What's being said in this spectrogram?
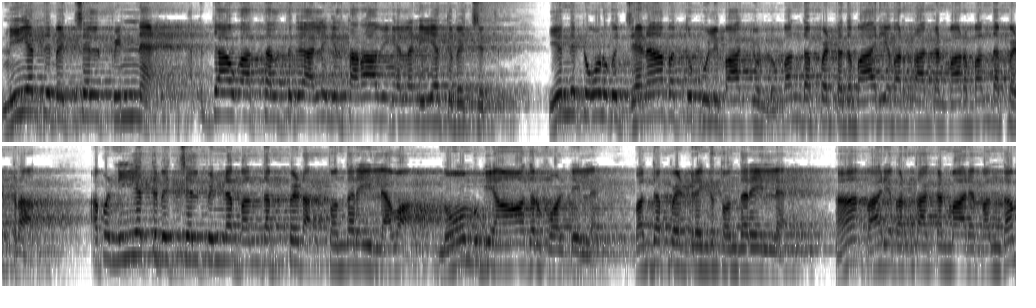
നീയത്ത് വെച്ചൽ പിന്നെ അത്തൽത്തുക്ക് അല്ലെങ്കിൽ തറാവികല്ല നീയത്ത് വെച്ചിട്ട്. എന്നിട്ട് ഓണക്ക് ജനാപത്ത് കൂലി ബാക്കിയുള്ളൂ ബന്ധപ്പെട്ടത് ഭാര്യ ഭർത്താക്കന്മാർ ബന്ധപ്പെട്ട. അപ്പൊ നീയത്ത് വെച്ചൽ പിന്നെ ബന്ധപ്പെട തൊന്തരയില്ല. വാ നോമ്പുക്ക് യാതൊരു ഫോൾട്ട് ഇല്ല. ബന്ധപ്പെട്ടെങ്കിൽ തൊന്തരയില്ല. ആ ഭാര്യ ഭർത്താക്കന്മാരെ ബന്ധം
